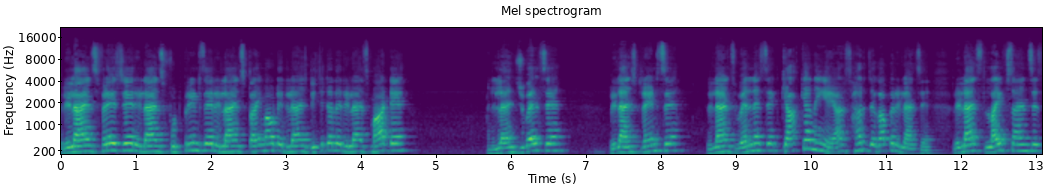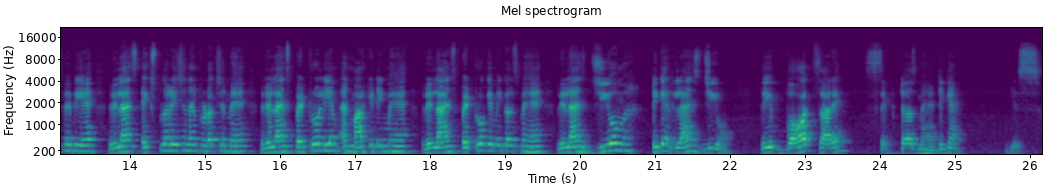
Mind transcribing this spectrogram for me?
रिलायंस फ्रेश है रिलायंस फुटप्रिंट है रिलायंस टाइम आउट है रिलायंस डिजिटल है रिलायंस स्मार्ट है रिलायंस ज्वेल्स है रिलायंस ट्रेंड्स है रिलायंस वेलनेस है क्या क्या नहीं है यार हर जगह पर रिलायंस है रिलायंस लाइफ साइंसेस में भी है रिलायंस एक्सप्लोरेशन एंड प्रोडक्शन में है रिलायंस पेट्रोलियम एंड मार्केटिंग में है रिलायंस पेट्रोकेमिकल्स में है रिलायंस जियो में ठीक है रिलायंस जियो तो ये बहुत सारे सेक्टर्स में है ठीक है यस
